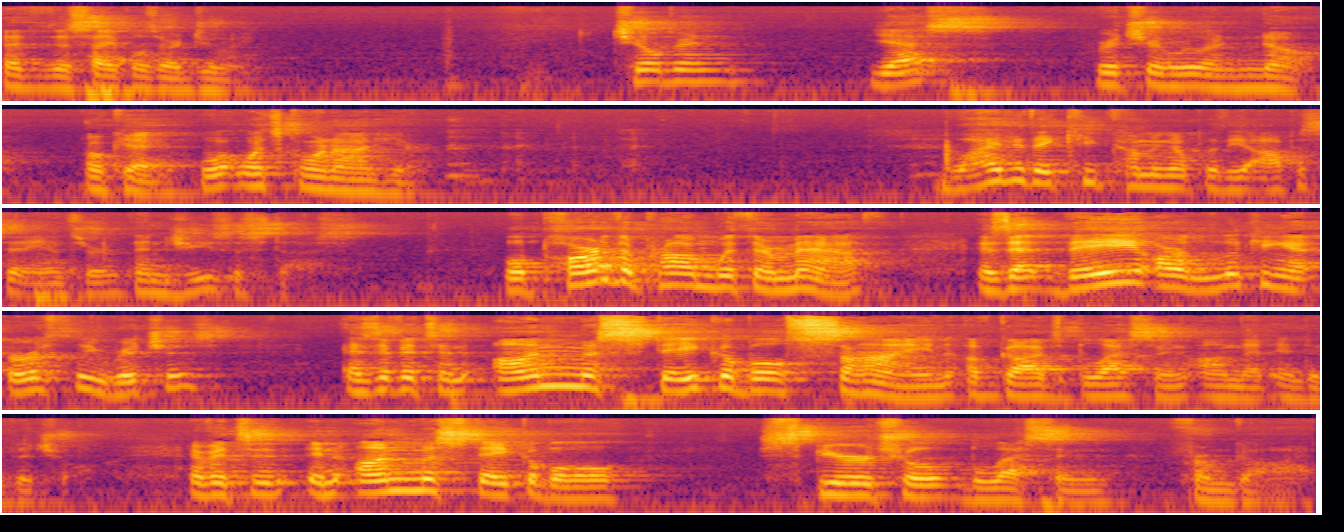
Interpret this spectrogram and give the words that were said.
that the disciples are doing. Children, yes. Rich young ruler, no. Okay, what, what's going on here? Why do they keep coming up with the opposite answer than Jesus does? Well, part of the problem with their math is that they are looking at earthly riches as if it's an unmistakable sign of God's blessing on that individual. If it's an unmistakable spiritual blessing from God.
